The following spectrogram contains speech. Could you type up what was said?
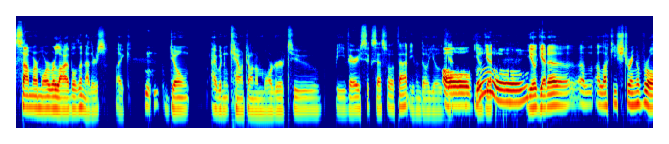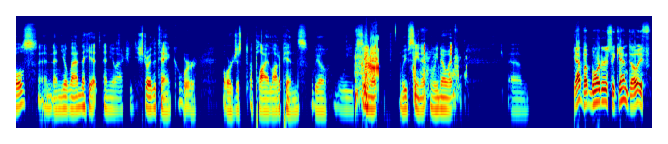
Some are more reliable than others. Like, Mhm. don't, I wouldn't count on a mortar to be very successful with that, even though you'll get, Although, you'll get- you'll get a, a, a lucky string of rolls and, and you'll land the hit and you'll actually destroy the tank or, or just apply a lot of pins. We'll, we've seen it. We've seen it and we know it. Um, Yeah, but mortars again, though. If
